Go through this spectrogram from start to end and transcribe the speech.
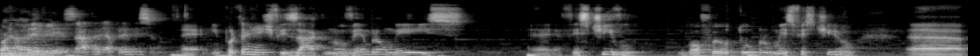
a, preve... exatamente, a prevenção. É importante a gente frisar que novembro é um mês é, festivo, igual foi outubro, mês festivo, uh,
